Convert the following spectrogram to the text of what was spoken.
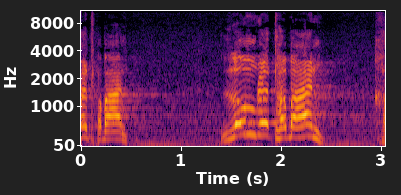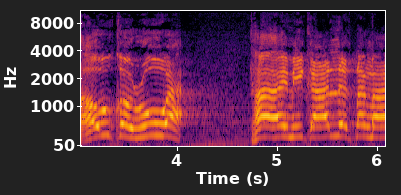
รัฐบาล ล้มรัฐบาล เขาก็รู้ว่า ถ้าให้มีการเลือกตั้งใหม่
